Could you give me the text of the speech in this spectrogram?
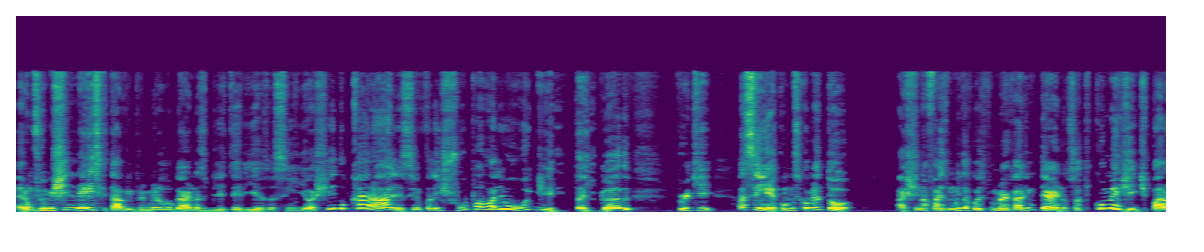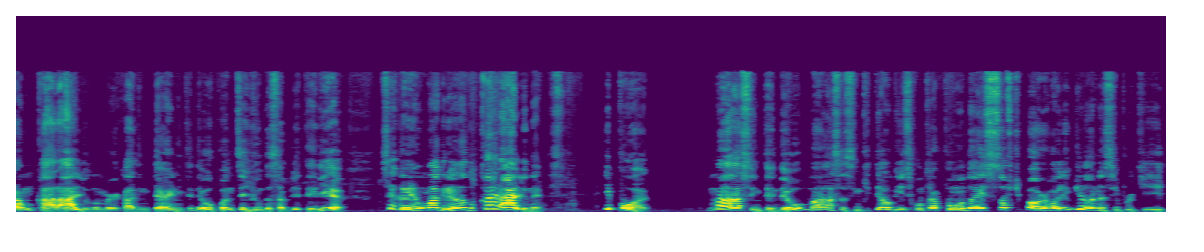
era um filme chinês que tava em primeiro lugar nas bilheterias, assim. E eu achei do caralho, assim. Eu falei, chupa Hollywood, tá ligado? Porque, assim, é como você comentou a China faz muita coisa pro mercado interno. Só que como é gente para um caralho no mercado interno, entendeu? Quando você junta essa bilheteria, você ganha uma grana do caralho, né? E, porra, massa, entendeu? Massa, assim, que tem alguém se contrapondo a esse soft power hollywoodiano, assim, porque...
